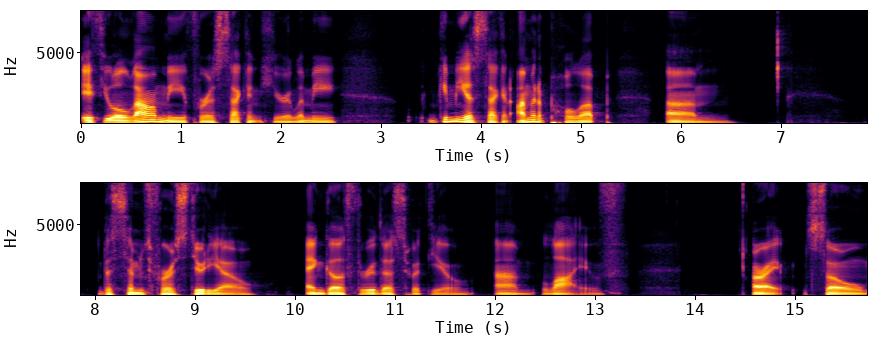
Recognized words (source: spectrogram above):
if you allow me for a second here, let me give me a second. I'm going to pull up um, the Sims 4 Studio and go through this with you um, live. All right, so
